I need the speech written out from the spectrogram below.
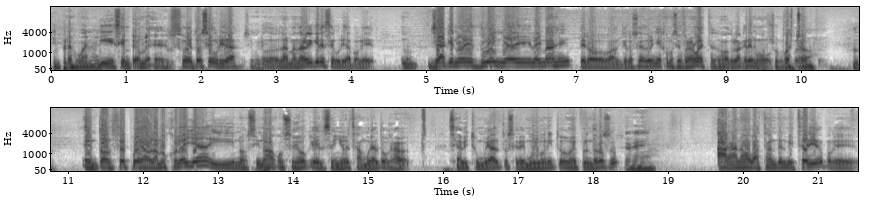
Siempre es bueno. ¿eh? Y siempre, hombre, sobre todo seguridad. La hermandad lo que quiere es seguridad, porque ya que no es dueña de la imagen, pero aunque no sea dueña es como si fuera nuestra. Nosotros la queremos. Por supuesto. Entonces, pues hablamos con ella y nos, sí nos aconsejó que el señor estaba muy alto, claro, se ha visto muy alto, se ve muy bonito, muy esplendoroso. Ha ganado bastante el misterio, porque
